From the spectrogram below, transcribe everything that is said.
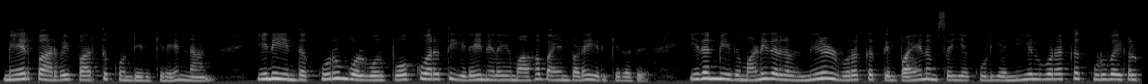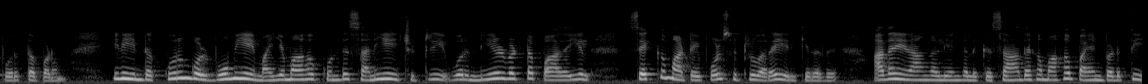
மேற்பார்வை பார்த்து கொண்டிருக்கிறேன் நான். இனி இந்த குறுங்கோள் ஒரு போக்குவரத்து இடைநிலையமாக பயன்பட இருக்கிறது. இதன் மீது மனிதர்கள் நீள் உறக்கத்தில் பயணம் செய்யக்கூடிய நீள் உறக்க குடுவைகள் பொருத்தப்படும். இனி இந்த குறுங்கோள் பூமியை மையமாக கொண்டு சனியை சுற்றி ஒரு நீள்வட்ட பாதையில் செக்கு மாட்டை போல் சுற்றுவர இருக்கிறது. அதனை நாங்கள் எங்களுக்கு சாதகமாக பயன்படுத்தி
